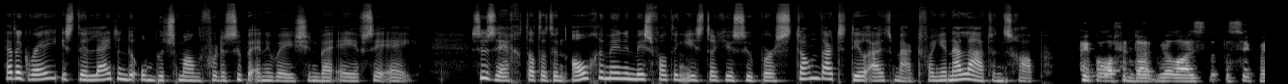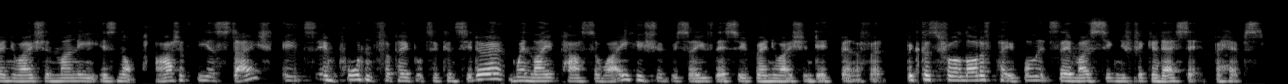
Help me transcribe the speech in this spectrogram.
Heather Gray is de leidende ombudsman voor de superannuation bij AFCA. Ze zegt dat het een algemene misvatting is dat je super standaard deel uitmaakt van je nalatenschap. People often don't realize that the superannuation money is not part of the estate. It's important for people to consider when they pass away who should receive their superannuation death benefit. Because for a lot of people, it's their most significant asset, perhaps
